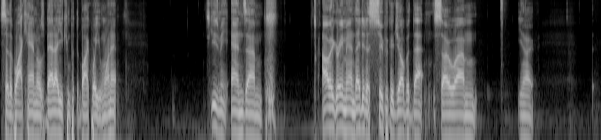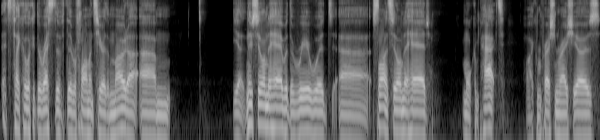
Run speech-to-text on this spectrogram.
so the bike handles better. You can put the bike where you want it. Excuse me, and um, I would agree, man. They did a super good job with that. So, um, you know, let's take a look at the rest of the refinements here of the motor. Um, yeah, new cylinder head with the rearward uh, slanted cylinder head, more compact, high compression ratios.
